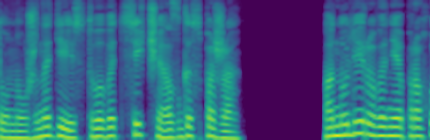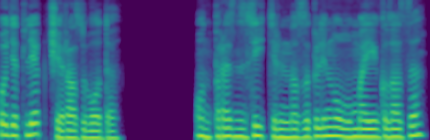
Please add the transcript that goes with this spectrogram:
то нужно действовать сейчас, госпожа. Аннулирование проходит легче развода. Он пронзительно заглянул в мои глаза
